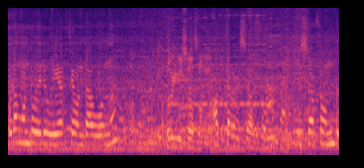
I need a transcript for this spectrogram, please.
ഇവിടം കൊണ്ട് ഒരു ഉയർച്ച ഉണ്ടാവുമെന്ന് അത്ര വിശ്വാസമാണ് വിശ്വാസമുണ്ട്.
